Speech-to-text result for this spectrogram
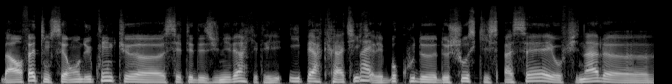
Bah en fait, on s'est rendu compte que euh, c'était des univers qui étaient hyper créatifs. Il y avait beaucoup de, de, choses qui se passaient et au final, euh,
